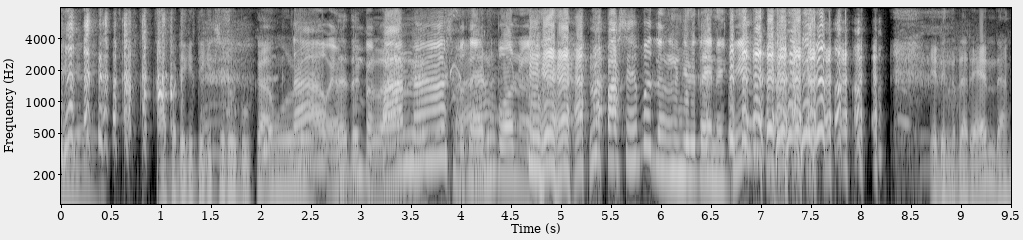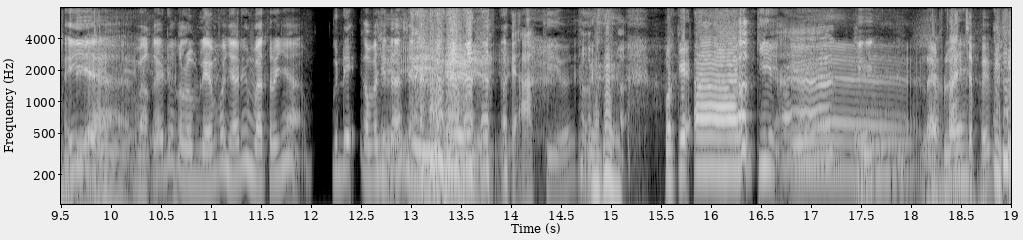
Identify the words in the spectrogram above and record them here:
Iya. Apa dikit-dikit suruh buka mulu. Tahu, emang panas buat handphone. Lu pas hebat dengan nyeritain Ki. Ya denger dari Endang. Iya, makanya dia kalau beli handphone nyari baterainya gede kapasitasnya. Iya, iya, iya. pakai aki. Pakai aki. Pakai aki. Lebleh. tancapnya bisa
